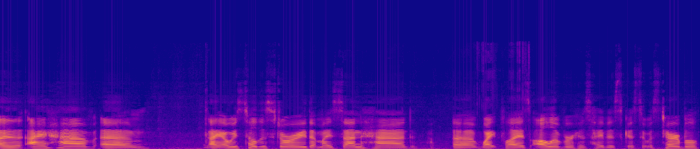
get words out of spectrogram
uh, I have, um, I always tell the story that my son had uh, white flies all over his hibiscus. It was terrible.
